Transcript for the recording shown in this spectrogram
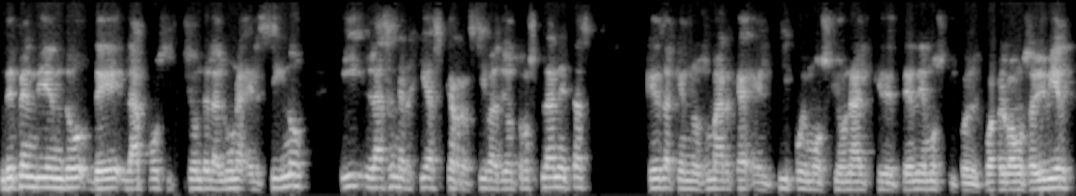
dependiendo de la posición de la luna, el signo y las energías que reciba de otros planetas, que es la que nos marca el tipo emocional que tenemos y con el cual vamos a vivir,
